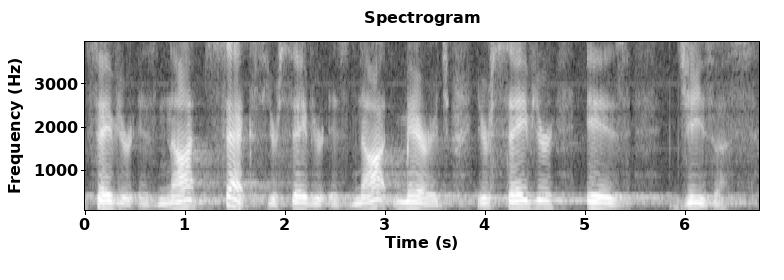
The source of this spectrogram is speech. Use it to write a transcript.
Savior is not sex. Your Savior is not marriage. Your Savior is Jesus.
